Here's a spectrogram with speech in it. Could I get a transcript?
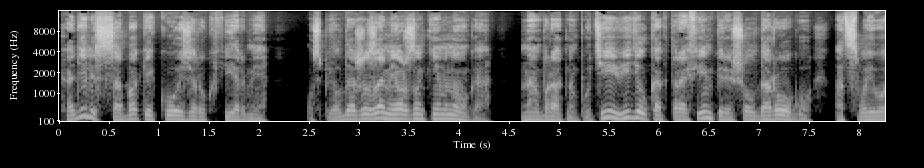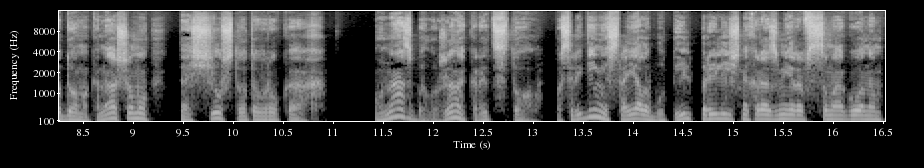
Ходили с собакой к озеру, к ферме. Успел даже замерзнуть немного. На обратном пути видел, как Трофим перешел дорогу от своего дома к нашему, тащил что-то в руках. У нас был уже накрыт стол. Посредине стояла бутыль приличных размеров с самогоном.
